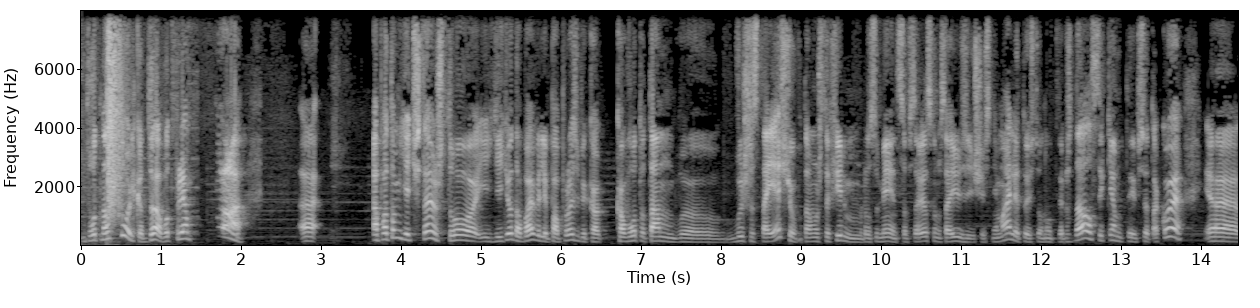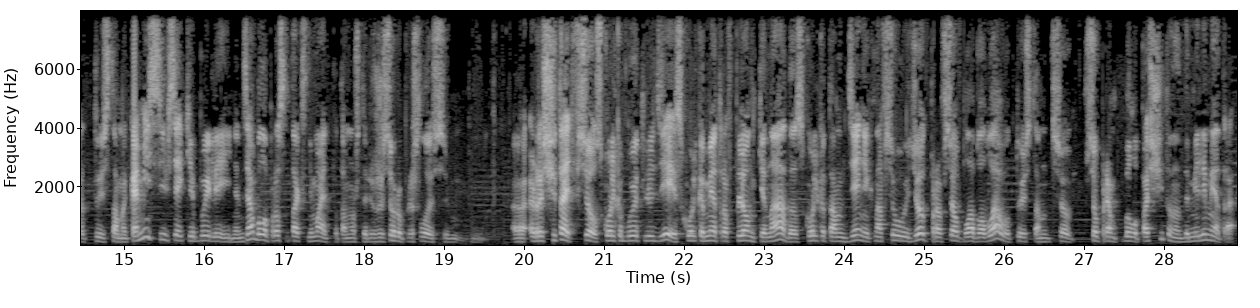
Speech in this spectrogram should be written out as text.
Вот настолько, да, вот прям... А! А потом я читаю, что ее добавили по просьбе как кого-то там вышестоящего, потому что фильм, разумеется, в Советском Союзе еще снимали, то есть он утверждался кем-то и все такое. Э, то есть там и комиссии всякие были, и нельзя было просто так снимать, потому что режиссеру пришлось э, рассчитать все, сколько будет людей, сколько метров пленки надо, сколько там денег на все уйдет, про все бла-бла-бла. Вот, то есть там все, все прям было посчитано до миллиметра.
